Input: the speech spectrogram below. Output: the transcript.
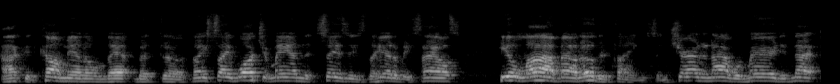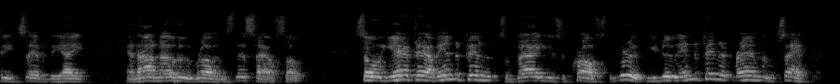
I could comment on that, but uh, they say, watch a man that says he's the head of his house. He'll lie about other things. And Sharon and I were married in 1978, and I know who runs this household. So you have to have independence of values across the group. You do independent random sampling.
